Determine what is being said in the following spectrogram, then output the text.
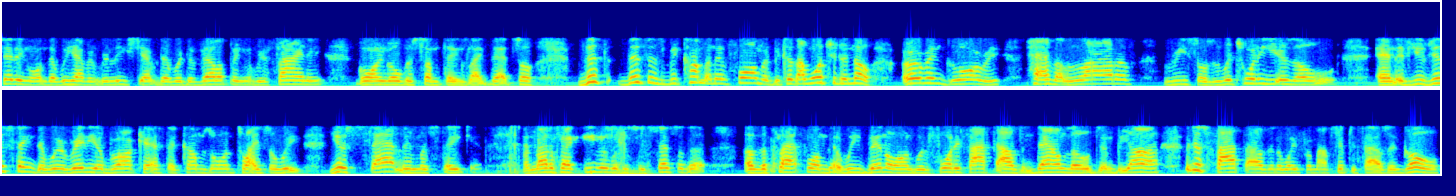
sitting on that we haven't released yet, that we're developing and refining, going over some things like that. So this this has become an informant because I want you to know Urban Glory has a lot of resources. We're 20 years old, and if you just think that we're a radio broadcast that comes on twice a week, you're sadly mistaken. As a matter of fact, even with the success of the of the platform that we've been on with 45,000 downloads and beyond, we're just 5,000 away from our 50,000 goal.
